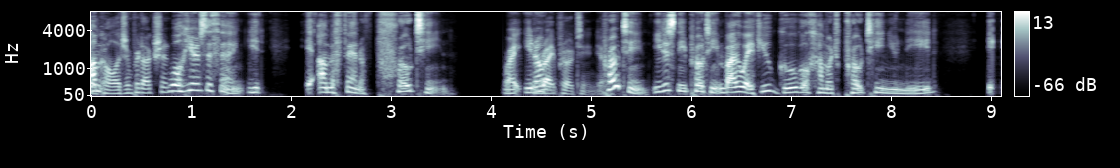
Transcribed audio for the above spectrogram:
Um, collagen production? Well, here's the thing. You, I'm a fan of protein, right? You don't right protein. Yeah. protein. You just need protein. And by the way, if you Google how much protein you need, it,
